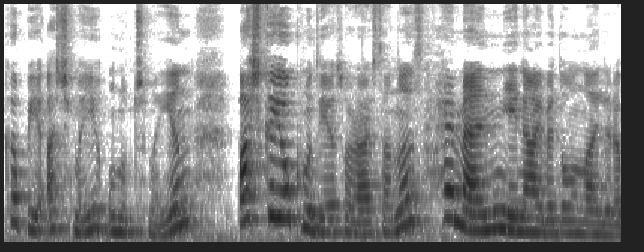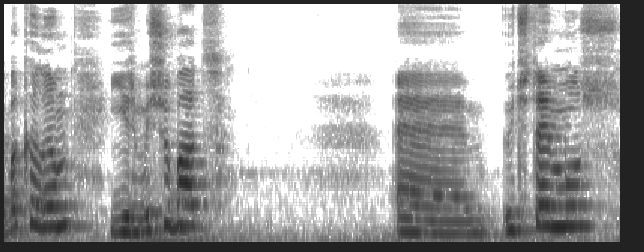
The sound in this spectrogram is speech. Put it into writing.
Kapıyı açmayı unutmayın. Başka yok mu diye sorarsanız hemen yeni ay ve dolunaylara bakalım. 20 Şubat, 3 Temmuz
